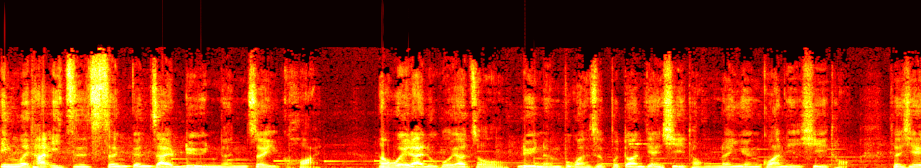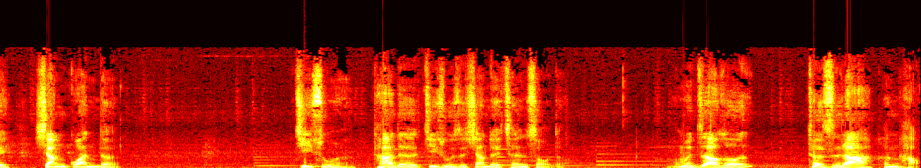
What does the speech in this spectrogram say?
因为它一直深耕在绿能这一块。那未来如果要走绿能，不管是不断电系统、能源管理系统这些相关的。技术呢？它的技术是相对成熟的。我们知道说，特斯拉很好，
